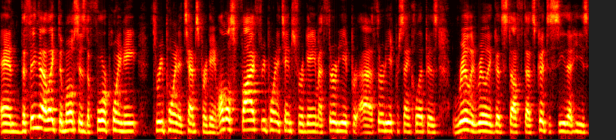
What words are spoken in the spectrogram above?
And the thing that I like the most is the 4.8 three point attempts per game. Almost five three point attempts per game at 38 uh, 38% clip is really, really good stuff. That's good to see that he's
